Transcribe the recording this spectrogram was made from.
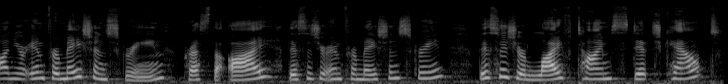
On your information screen, press the I. This is your information screen. This is your lifetime stitch count.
